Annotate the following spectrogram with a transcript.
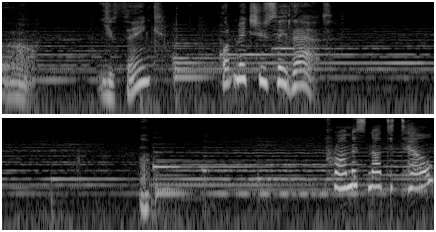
Oh, you think? What makes you say that? Uh. Promise not to tell?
